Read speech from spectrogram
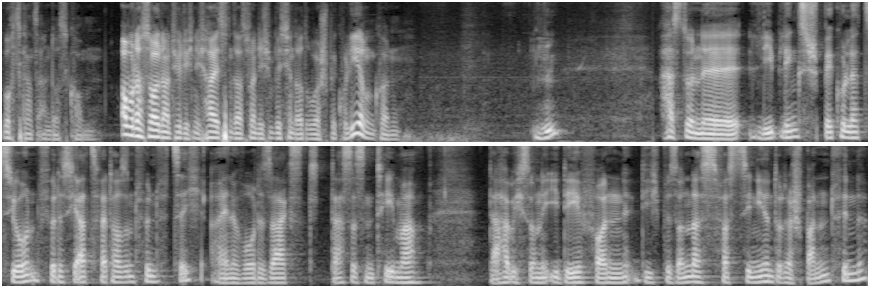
wird es ganz anders kommen. Aber das soll natürlich nicht heißen, dass wir nicht ein bisschen darüber spekulieren können. Mhm. Hast du eine Lieblingsspekulation für das Jahr 2050? Eine, wo du sagst, das ist ein Thema, da habe ich so eine Idee von, die ich besonders faszinierend oder spannend finde?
